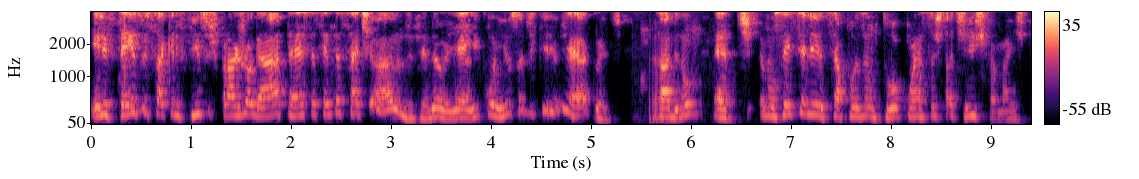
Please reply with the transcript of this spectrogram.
ele fez os sacrifícios para jogar até 67 anos, entendeu? E aí com isso adquiriu os recordes. É. Sabe? Não, é, eu não sei se ele se aposentou com essa estatística, mas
